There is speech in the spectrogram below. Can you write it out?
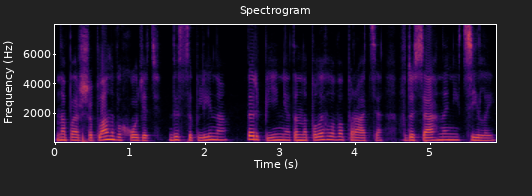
на перший план виходять дисципліна, терпіння та наполеглива праця в досягненні цілей.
